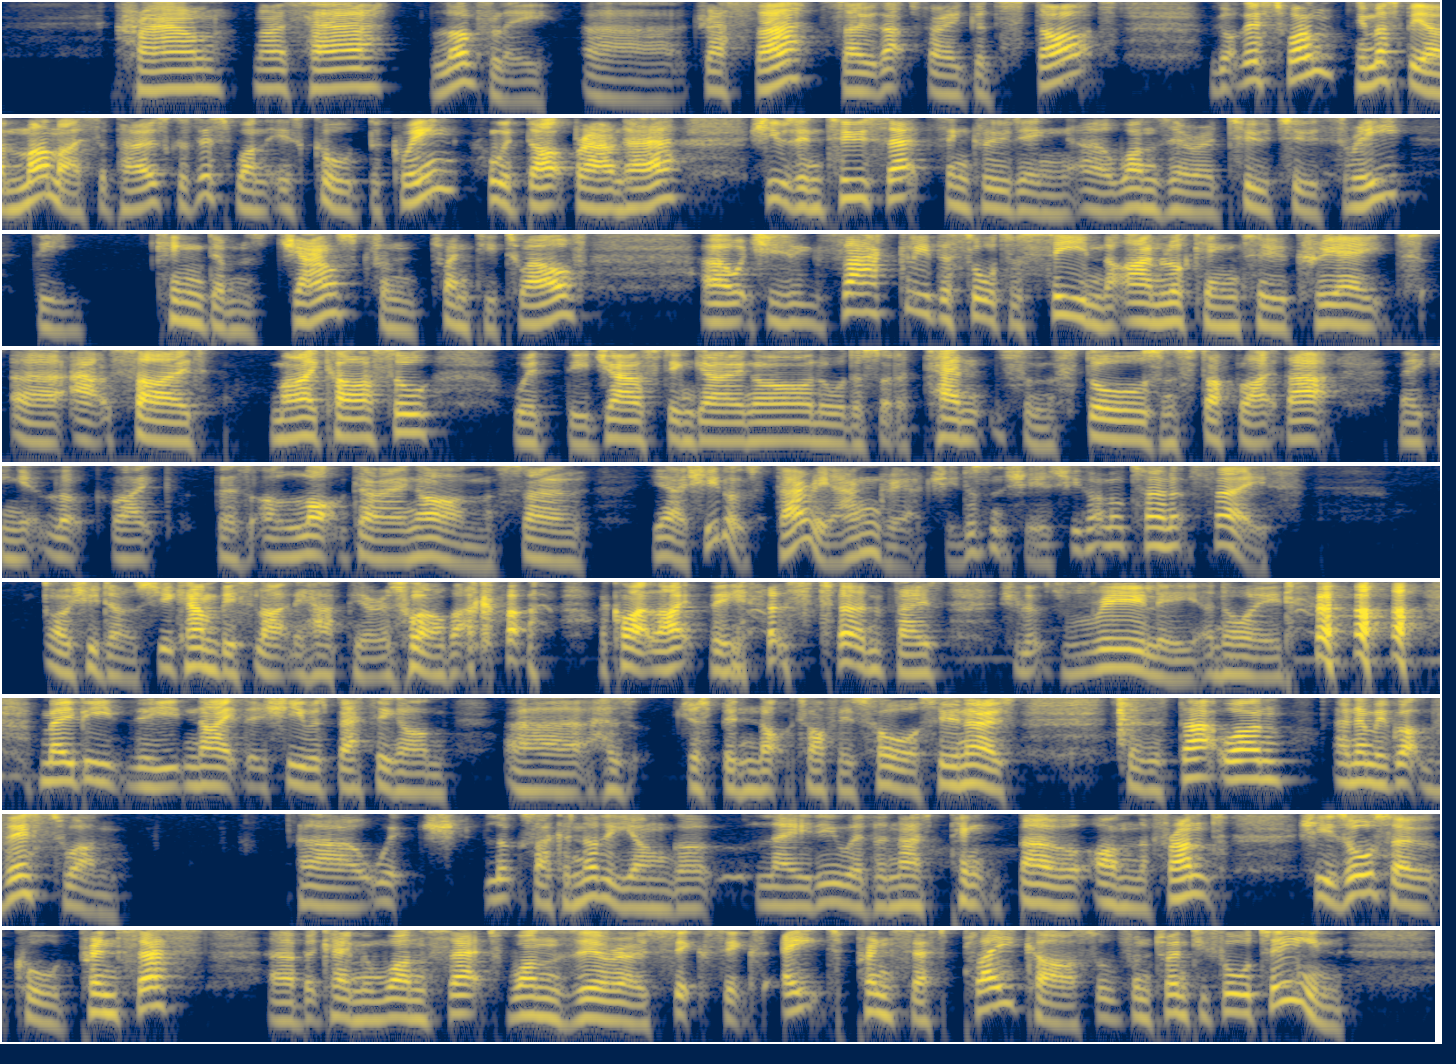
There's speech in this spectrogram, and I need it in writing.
Crown, nice hair, lovely uh, dress there. So that's very good start. We've got this one, who must be a mum, I suppose, because this one is called the Queen with dark brown hair. She was in two sets, including uh, 10223, the Kingdom's Joust from 2012. Uh, which is exactly the sort of scene that I'm looking to create uh, outside my castle with the jousting going on, all the sort of tents and stores and stuff like that, making it look like there's a lot going on. So yeah, she looks very angry actually, doesn't she? Has she got an alternate face? Oh, she does. She can be slightly happier as well, but I quite, I quite like the stern face. She looks really annoyed. Maybe the knight that she was betting on uh, has just been knocked off his horse. Who knows? So there's that one. And then we've got this one, uh, which looks like another younger lady with a nice pink bow on the front. She's also called Princess, uh, but came in one set 10668 Princess Play Castle from 2014.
